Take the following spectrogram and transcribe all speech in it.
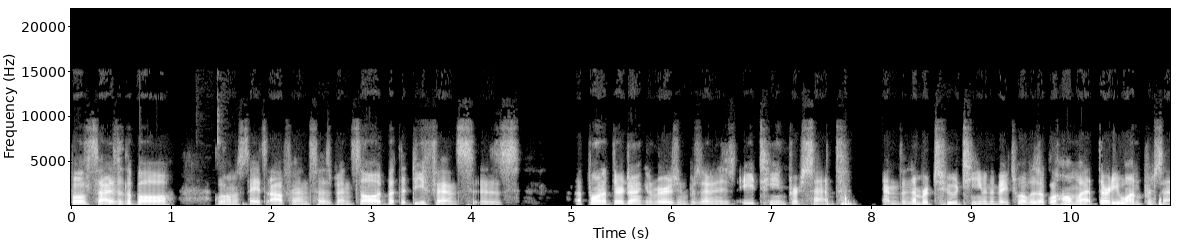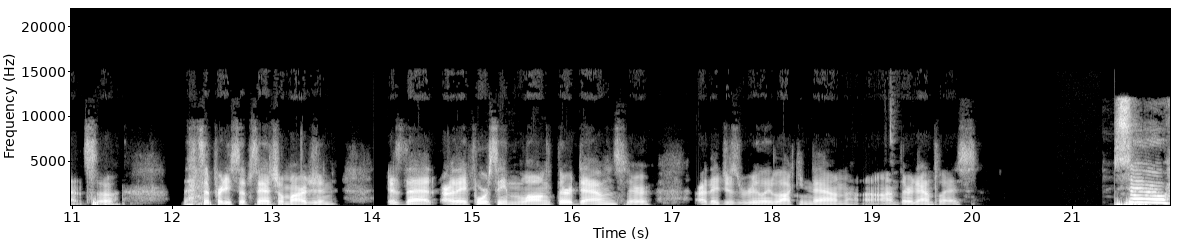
both sides of the ball. Oklahoma State's offense has been solid, but the defense is opponent third down conversion percentage is 18%. And the number two team in the Big 12 is Oklahoma at 31%. So that's a pretty substantial margin. Is that, are they forcing long third downs or are they just really locking down uh, on third down plays? So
